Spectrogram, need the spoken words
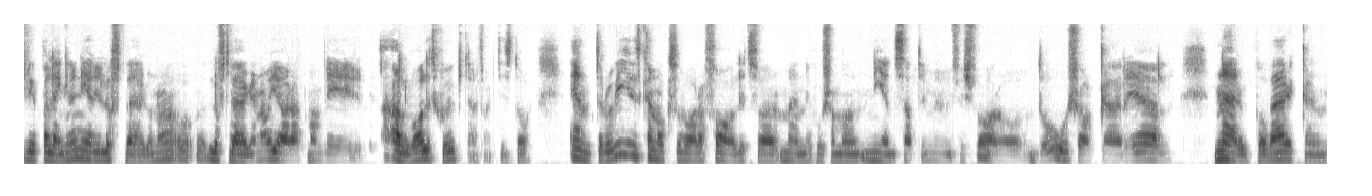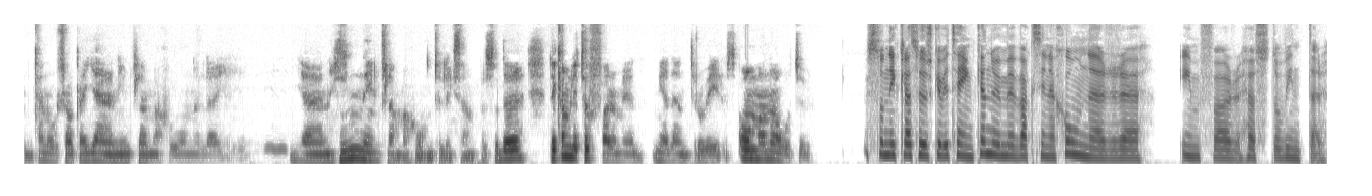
krypa längre ner i luftvägarna och, luftvägarna och göra att man blir allvarligt sjuk där faktiskt. Och enterovirus kan också vara farligt för människor som har nedsatt immunförsvar och då orsaka rejäl nervpåverkan, kan orsaka hjärninflammation eller hjärnhinneinflammation till exempel. Så det, det kan bli tuffare med, med enterovirus, om man har otur. Så Niklas, hur ska vi tänka nu med vaccinationer eh, inför höst och vinter?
